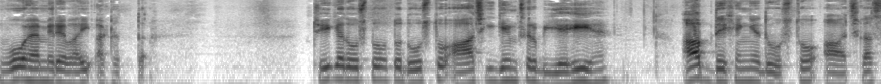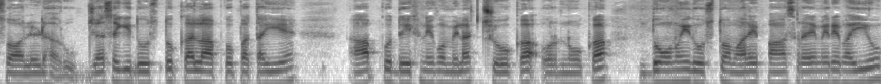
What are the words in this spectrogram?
वो है मेरे भाई अठहत्तर। ठीक है दोस्तों तो दोस्तों आज की गेम सिर्फ़ यही है। अब देखेंगे दोस्तों आज का सॉलिड हरूप। जैसे कि दोस्तों कल आपको पता ही है, आपको देखने को मिला चौका और नौका। दोनों ही दोस्तों हमारे पास रहे मेरे भाइयों।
